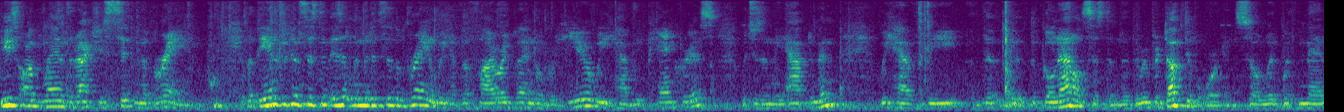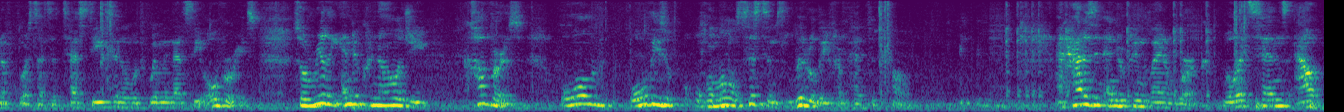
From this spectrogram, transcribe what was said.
These are glands that actually sit in the brain. But the endocrine system isn't limited to the brain. We have the thyroid gland over here. We have the pancreas, which is in the abdomen. We have the, the, the, the gonadal system, the, the reproductive organs. So with, with men, of course, that's the testes, and with women, that's the ovaries. So really, endocrinology covers all, all these hormonal systems literally from head to toe. And how does an endocrine gland work? Well, it sends out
